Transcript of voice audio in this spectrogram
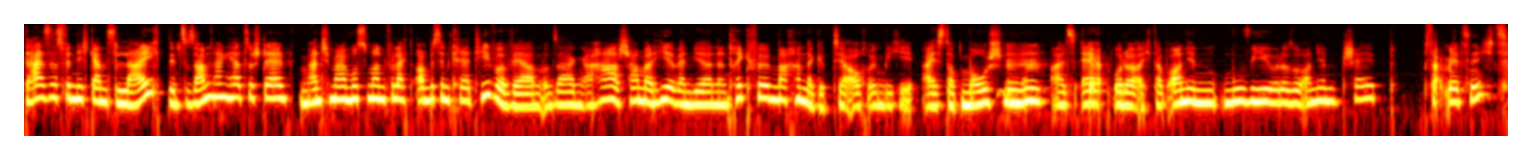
Da ist es, finde ich, ganz leicht, den Zusammenhang herzustellen. Manchmal muss man vielleicht auch ein bisschen kreativer werden und sagen, aha, schau mal hier, wenn wir einen Trickfilm machen, da gibt es ja auch irgendwie iStop Motion, mhm als App ja. oder ich glaube Onion Movie oder so, Onion Shape. Sagt mir jetzt nichts.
